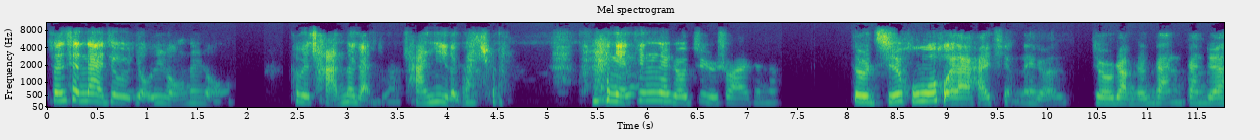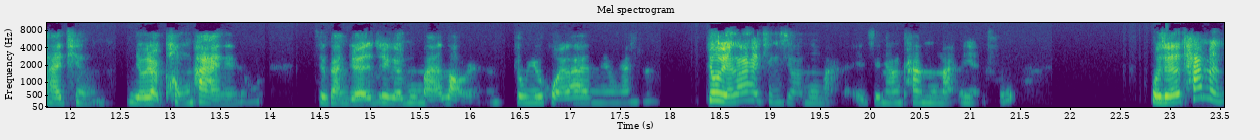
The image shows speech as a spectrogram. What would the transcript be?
虽然现在就有一种那种特别馋的感觉，禅意的感觉，年轻那时候巨帅，真的。就是其实胡胡回来还挺那个，就是让人感感觉还挺有点澎湃那种，就感觉这个木马的老人终于回来的那种感觉。就原来还挺喜欢木马的，也经常看木马的演出。我觉得他们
